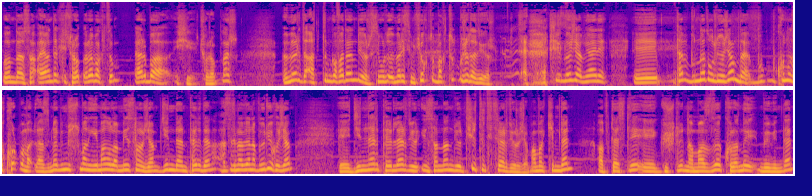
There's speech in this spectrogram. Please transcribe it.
Ondan sonra ayağındaki çoraplara baktım. Erbaa işi çoraplar. Ömer de attım kafadan diyor. Sizin orada Ömer ismi çoktu bak tutmuş o da diyor. Şimdi hocam yani e, tabi bunlar da oluyor hocam da bu, bu konuda da korkmamak lazım. Yani bir Müslümanın iman olan bir insan hocam cinden periden Hazreti Mevlana buyuruyor hocam e, cinler periler diyor insandan diyor tir tir titrer diyor hocam ama kimden? Abdestli, e, güçlü, namazlı, Kur'anlı müminden.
